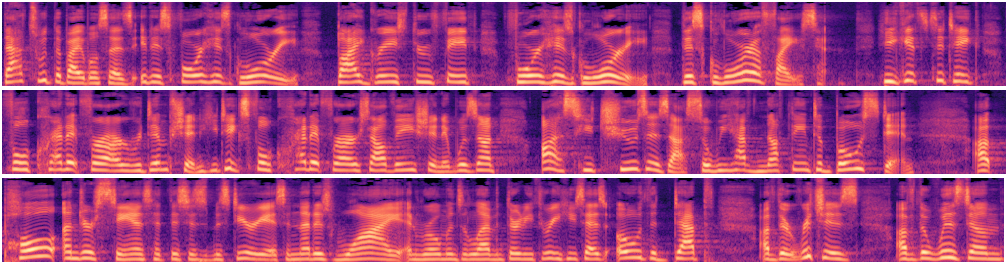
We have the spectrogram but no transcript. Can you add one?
That's what the Bible says. It is for his glory, by grace through faith for his glory. This glorifies him. He gets to take full credit for our redemption. He takes full credit for our salvation. It was not us. He chooses us, so we have nothing to boast in. Uh, Paul understands that this is mysterious, and that is why in Romans 11 33, he says, Oh, the depth of the riches of the wisdom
